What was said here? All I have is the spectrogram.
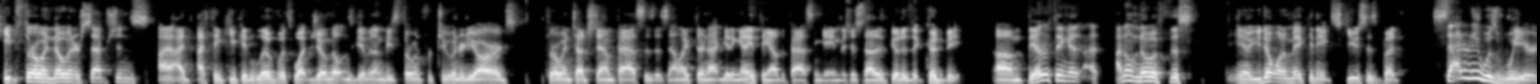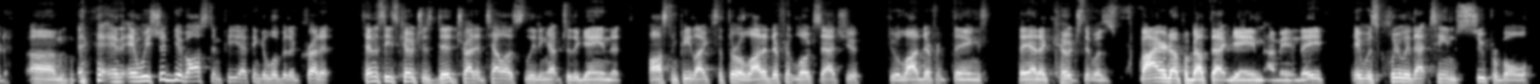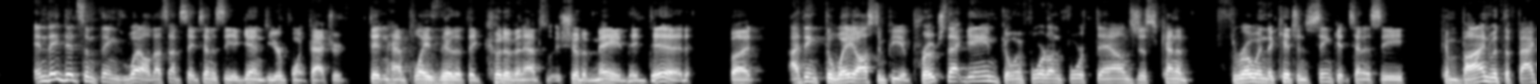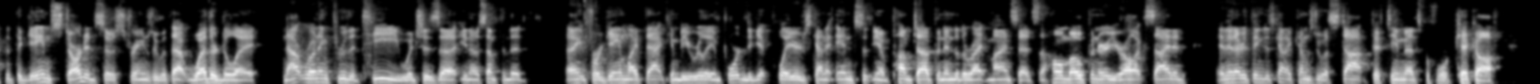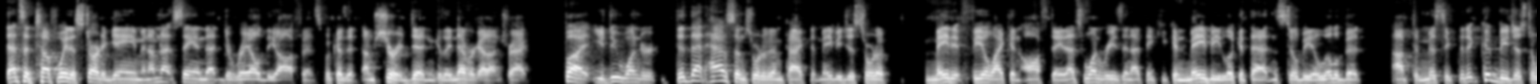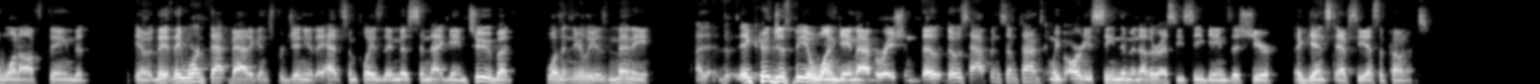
keeps throwing no interceptions. I, I, I think you can live with what Joe Milton's given him. He's throwing for 200 yards, throwing touchdown passes. It's not like they're not getting anything out of the passing game. It's just not as good as it could be. Um, the other thing, I, I don't know if this, you know, you don't want to make any excuses, but Saturday was weird. Um, and, and we should give Austin Peay, I think, a little bit of credit. Tennessee's coaches did try to tell us leading up to the game that Austin Peay likes to throw a lot of different looks at you, do a lot of different things. They had a coach that was fired up about that game. I mean, they it was clearly that team's Super Bowl, and they did some things well. That's not to say Tennessee, again, to your point, Patrick, didn't have plays there that they could have and absolutely should have made. They did, but I think the way Austin Peay approached that game, going forward on fourth downs, just kind of throw in the kitchen sink at Tennessee, combined with the fact that the game started so strangely with that weather delay, not running through the tee, which is uh, you know something that I think for a game like that can be really important to get players kind of into you know pumped up and into the right mindset. It's the home opener, you're all excited, and then everything just kind of comes to a stop 15 minutes before kickoff. That's a tough way to start a game, and I'm not saying that derailed the offense because it, I'm sure it didn't because they never got on track. But you do wonder, did that have some sort of impact that maybe just sort of made it feel like an off day. That's one reason I think you can maybe look at that and still be a little bit optimistic that it could be just a one off thing that, you know, they, they weren't that bad against Virginia. They had some plays they missed in that game too, but wasn't nearly as many. It could just be a one game aberration. Th- those happen sometimes, and we've already seen them in other SEC games this year against FCS opponents.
